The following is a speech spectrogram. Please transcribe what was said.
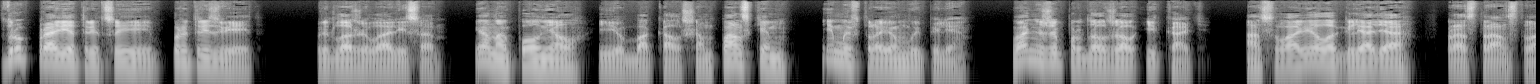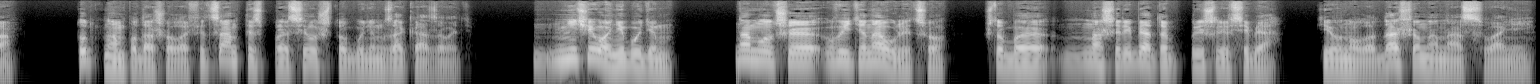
Вдруг проветрится и протрезвеет», — предложила Алиса. Я наполнил ее бокал шампанским, и мы втроем выпили. Ваня же продолжал икать, а соловела, глядя в пространство. Тут к нам подошел официант и спросил, что будем заказывать. «Ничего не будем. Нам лучше выйти на улицу, чтобы наши ребята пришли в себя», — кивнула Даша на нас с Ваней.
